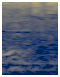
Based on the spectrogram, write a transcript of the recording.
would.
